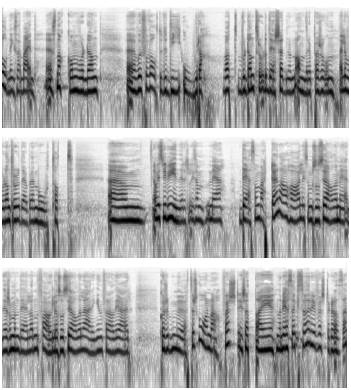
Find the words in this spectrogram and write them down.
holdningsarbeid. Eh, snakke om hvordan eh, Hvorfor valgte du de orda? Hvordan tror du det skjedde når den andre personen Eller hvordan tror du det ble mottatt? Um, og hvis vi begynner liksom, med det som verktøy, da, å ha liksom, sosiale medier som en del av den faglige og sosiale læringen fra de er kanskje møter skolen da, først, i sjette, når de er seks år, i første klasse,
